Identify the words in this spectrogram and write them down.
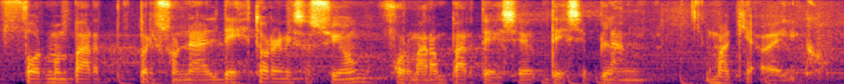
forman parte personal de esta organización, formaron parte de ese, de ese plan maquiavélico.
